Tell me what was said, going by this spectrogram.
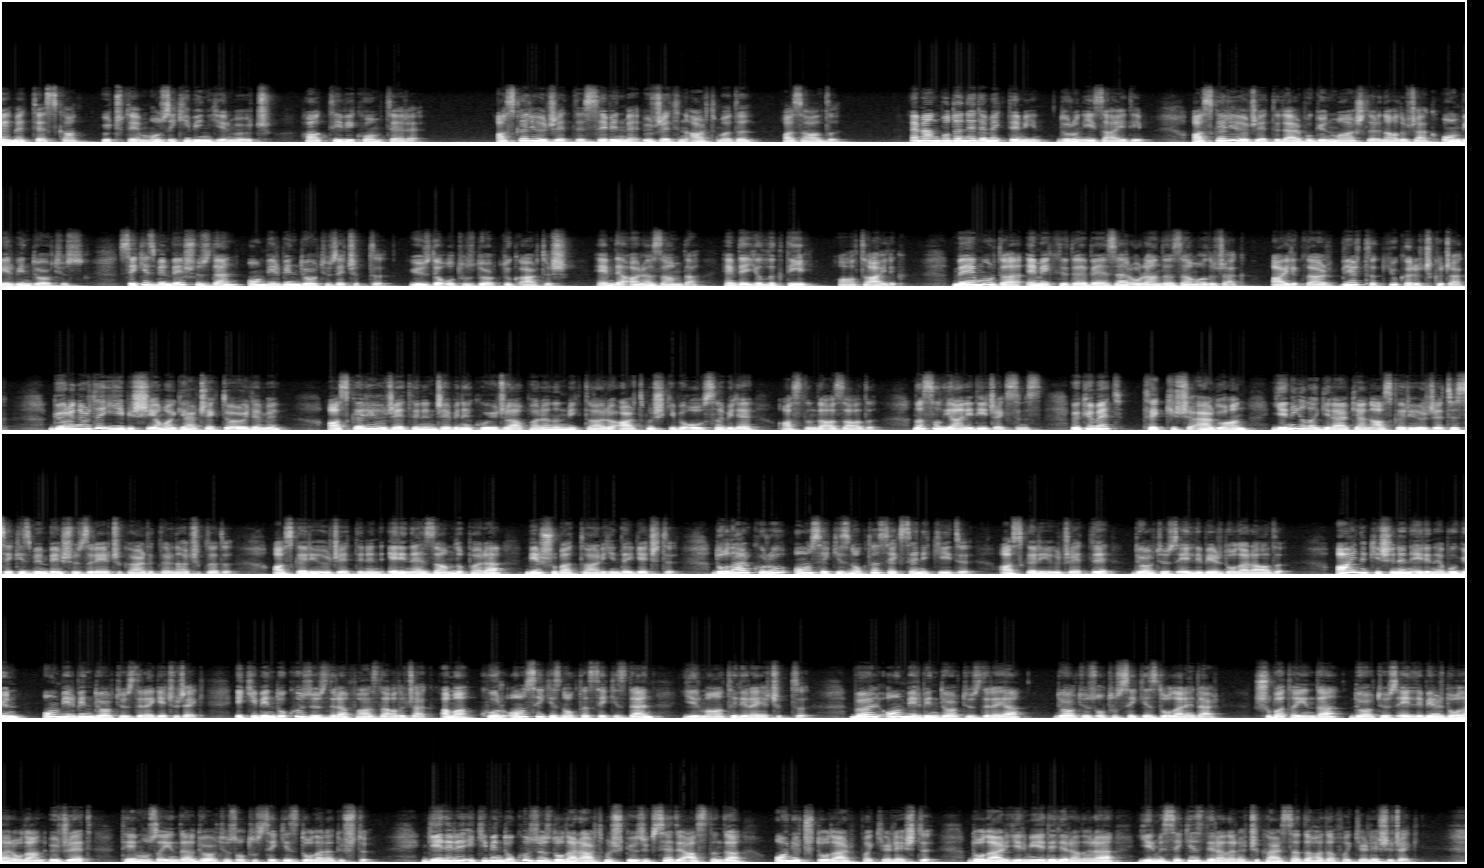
Mehmet Tezkan 3 Temmuz 2023 Halk TV.com.tr Asgari ücretli sevinme ücretin artmadı, azaldı. Hemen bu da ne demek demeyin, durun izah edeyim. Asgari ücretliler bugün maaşlarını alacak 11.400. 8.500'den 11.400'e çıktı. %34'lük artış. Hem de ara zamda, hem de yıllık değil, 6 aylık. Memur da emekli de benzer oranda zam alacak. Aylıklar bir tık yukarı çıkacak. Görünürde iyi bir şey ama gerçekte öyle mi? Asgari ücretlinin cebine koyacağı paranın miktarı artmış gibi olsa bile aslında azaldı. Nasıl yani diyeceksiniz. Hükümet tek kişi Erdoğan yeni yıla girerken asgari ücreti 8500 liraya çıkardıklarını açıkladı. Asgari ücretlinin eline zamlı para 1 Şubat tarihinde geçti. Dolar kuru 18.82 idi. Asgari ücretli 451 dolar aldı. Aynı kişinin eline bugün 11.400 lira geçecek. 2.900 lira fazla alacak ama kur 18.8'den 26 liraya çıktı. Böl 11.400 liraya 438 dolar eder. Şubat ayında 451 dolar olan ücret Temmuz ayında 438 dolara düştü. Geliri 2900 dolar artmış gözükse de aslında 13 dolar fakirleşti. Dolar 27 liralara, 28 liralara çıkarsa daha da fakirleşecek.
